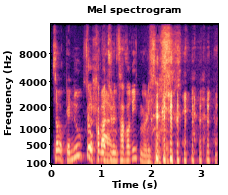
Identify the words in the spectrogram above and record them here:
So, genug So, kommen wir zu den. Favoriten, würde ich sagen.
